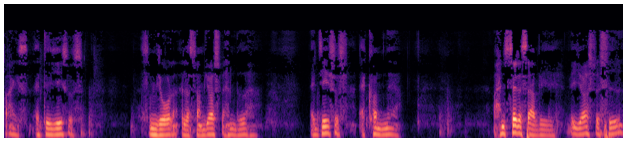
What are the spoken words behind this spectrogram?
faktisk, at det er Jesus, som Jordan, eller som Josva han møder her. At Jesus er kommet nær. Og han sætter sig ved, ved Josvas side,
